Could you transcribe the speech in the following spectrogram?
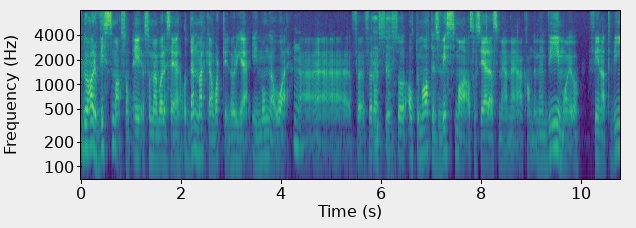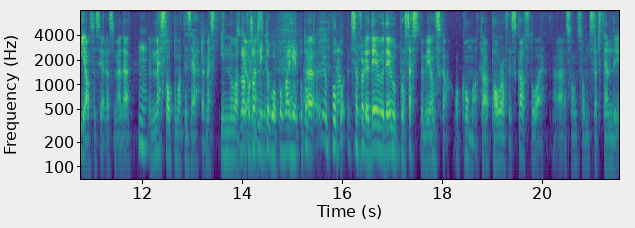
du, har Visma, som, jeg, som jeg bare sier, og den merket har vært i Norge i mange år. Mm. Uh, for, for, oss, Så automatisk Visma assosieres med, med Akandi, men vi må jo finne at vi assosieres med det, mm. det mest automatiserte, mest innovative. Så det er fortsatt litt å gå på for å være helt på topp? Uh, på, på, selvfølgelig. Det er, jo, det er jo prosessen vi ønsker å komme til PowerOffice skal stå uh, sånn som, selvstendig,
